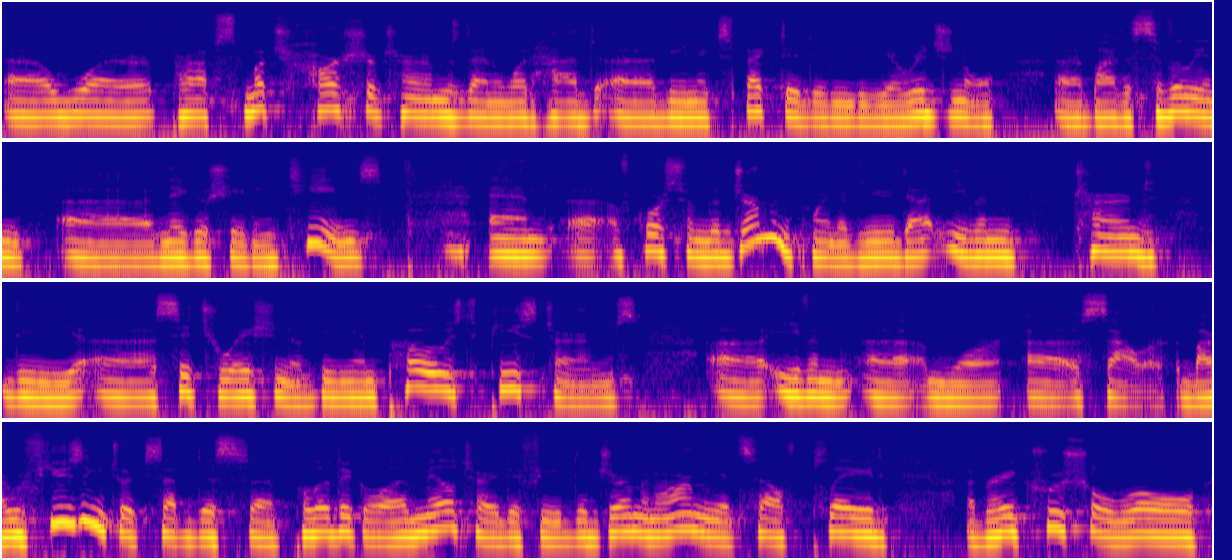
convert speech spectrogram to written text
were perhaps much harsher terms than what had been expected in the original by the civilian negotiating teams. And of course, from the German point of view, that even turned the uh, situation of being imposed peace terms uh, even uh, more sour. By refusing to accept this political and military defeat, the German army itself played a very crucial role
